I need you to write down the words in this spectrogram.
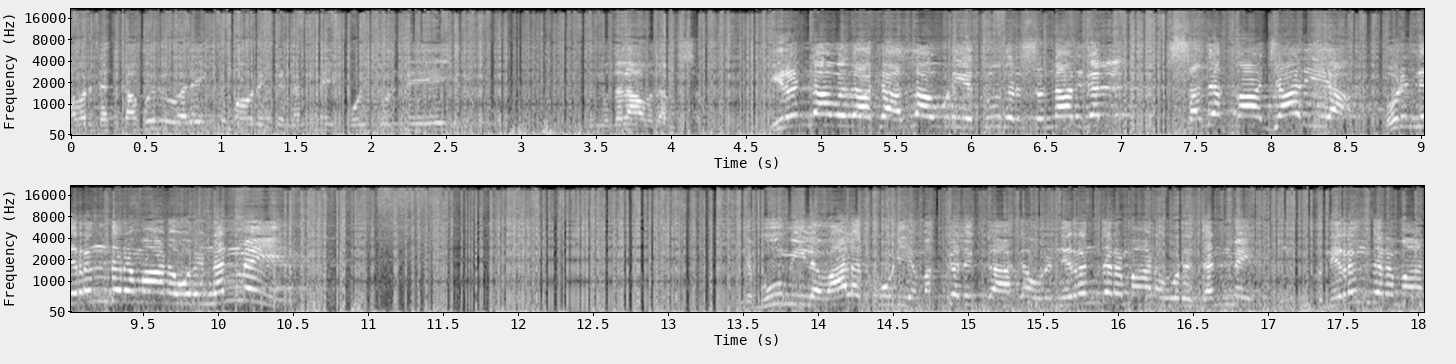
அவருடைய கபறு வரைக்கும் அவருக்கு நன்மை போய்கொண்டே இருக்கும் இது முதலாவது அம்சம். இரண்டாவதாக அல்லாவுடைய தூதர் சொன்னார்கள் சதகா ஜாரியா. ஒரு நிரந்தரமான ஒரு நன்மை. இந்த பூமியில வாழக்கூடிய மக்களுக்காக ஒரு நிரந்தரமான ஒரு தன்மை நிரந்தரமான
